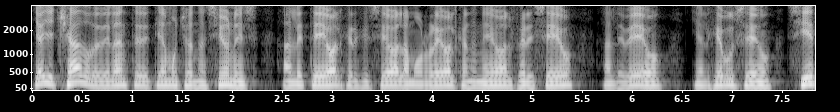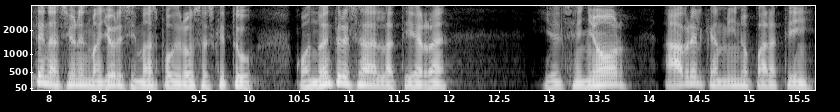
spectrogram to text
y haya echado de delante de ti a muchas naciones, al Eteo, al Jerjeseo, al Amorreo, al Cananeo, al Fereceo, al Leveo y al Jebuseo, siete naciones mayores y más poderosas que tú. Cuando entres a la tierra y el Señor abre el camino para ti,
